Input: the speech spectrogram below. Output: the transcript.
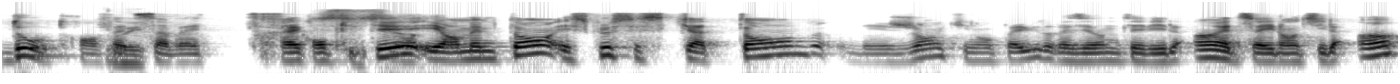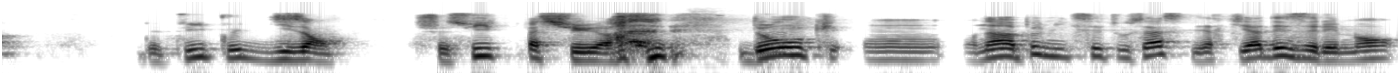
d'autre. En fait, Oui. ça va être très compliqué. Et en même temps, est-ce que c'est ce qu'attendent les gens qui n'ont pas eu de Resident Evil 1 et de Silent Hill 1 depuis plus de 10 ans? Je suis pas sûr. Donc, on, on a un peu mixé tout ça, c'est-à-dire qu'il y a des éléments.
